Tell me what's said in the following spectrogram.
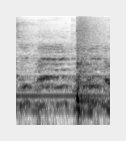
answered back to.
